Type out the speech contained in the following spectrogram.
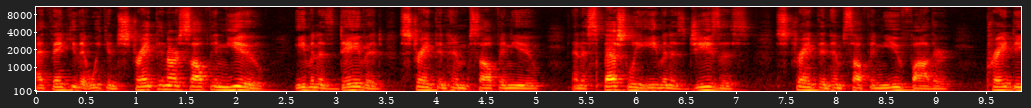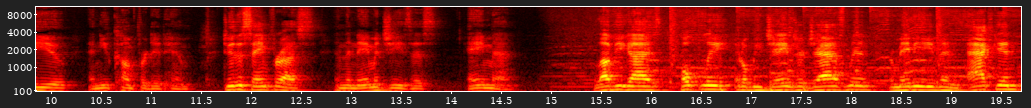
I thank you that we can strengthen ourselves in you, even as David strengthened himself in you, and especially even as Jesus strengthened himself in you, Father, prayed to you, and you comforted him. Do the same for us. In the name of Jesus, amen. Love you guys. Hopefully, it'll be James or Jasmine, or maybe even Akin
